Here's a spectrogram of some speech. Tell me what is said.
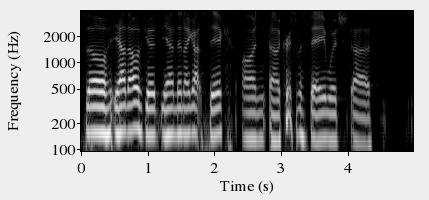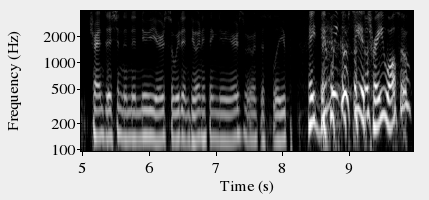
so yeah, that was good. Yeah, and then I got sick on uh, Christmas Day, which uh, transitioned into New Year's, so we didn't do anything New Year's. We went to sleep. hey, didn't we go see a Atreyu also?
